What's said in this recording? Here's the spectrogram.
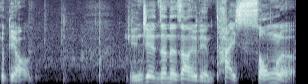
就掉了，零件真的这样有点太松了。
